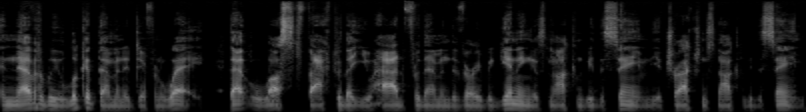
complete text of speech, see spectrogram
inevitably look at them in a different way. That mm. lust factor that you had for them in the very beginning is not going to be the same. The attraction's not going to be the same.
